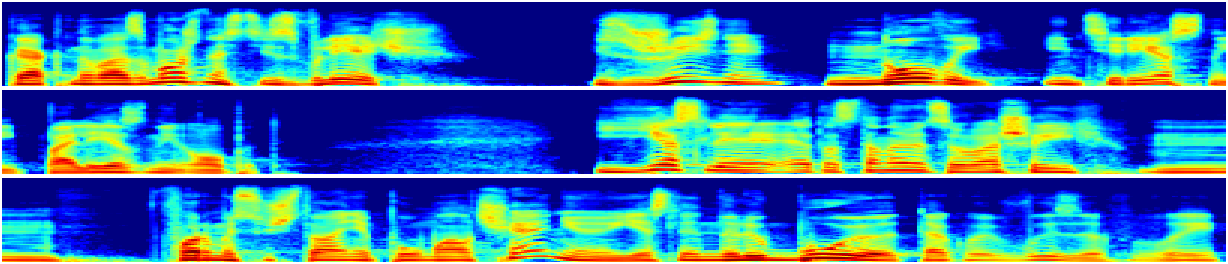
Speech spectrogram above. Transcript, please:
как на возможность извлечь из жизни новый, интересный, полезный опыт. И если это становится вашей формой существования по умолчанию, если на любую такой вызов вы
